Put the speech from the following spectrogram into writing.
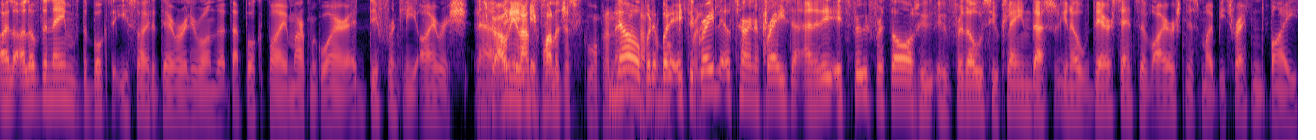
I, lo- I love the name of the book that you cited there earlier on. That, that book by Mark Maguire, uh, differently Irish. It's Uh, only an anthropologist can come up with a name No, like but but book. it's a great little turn of phrase, and it, it's food for thought who, who, for those who claim that you know their sense of Irishness might be threatened by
